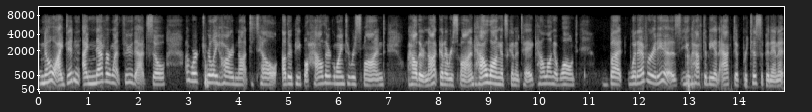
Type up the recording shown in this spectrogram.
no i didn't i never went through that so i worked really hard not to tell other people how they're going to respond how they're not going to respond how long it's going to take how long it won't but whatever it is you have to be an active participant in it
